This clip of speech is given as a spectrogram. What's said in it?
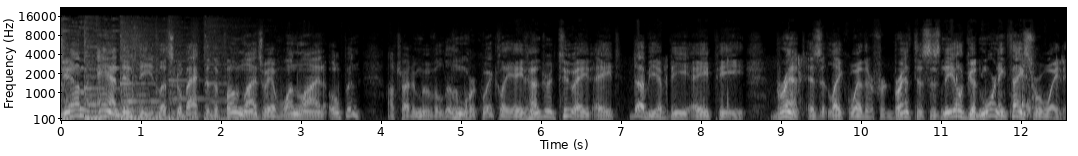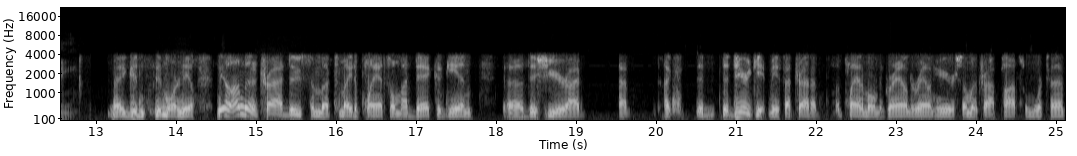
Jim, and indeed, let's go back to the phone lines. We have one line open. I'll try to move a little more quickly. 800 288 WBAP. Brent is at Lake Weatherford. Brent, this is Neil. Good morning. Thanks for waiting. Hey, good good morning, Neil. Neil, I'm going to try to do some uh, tomato plants on my deck again uh, this year. I, I, I the, the deer get me if I try to plant them on the ground around here, so I'm going to try pots one more time.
